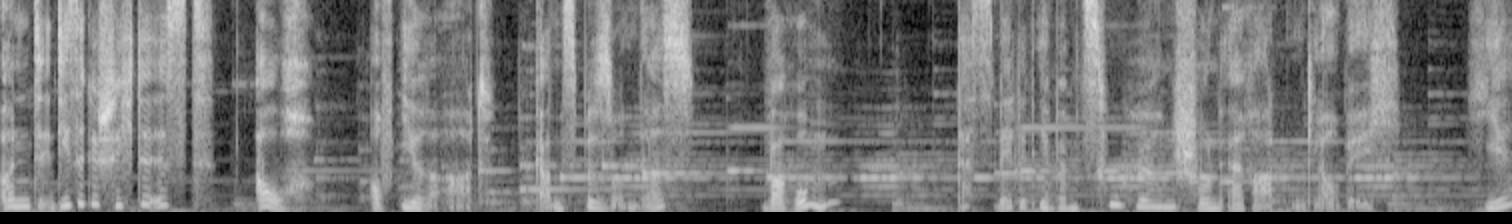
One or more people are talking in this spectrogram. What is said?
Und diese Geschichte ist auch auf ihre Art ganz besonders. Warum? Das werdet ihr beim Zuhören schon erraten, glaube ich. Hier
